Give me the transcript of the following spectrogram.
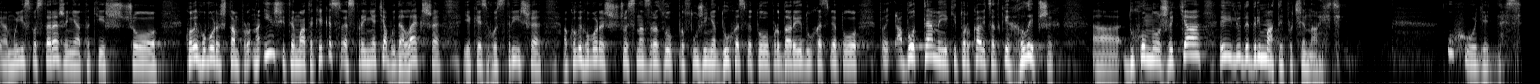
е, мої спостереження такі, що коли говориш там про на інші тематики, якесь е, сприйняття буде легше, якесь гостріше. А коли говориш щось на зразок про служіння Духа Святого, про дари Духа Святого, або теми, які торкаються таких глибших е, духовного життя, і люди дрімати починають уходять десь.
